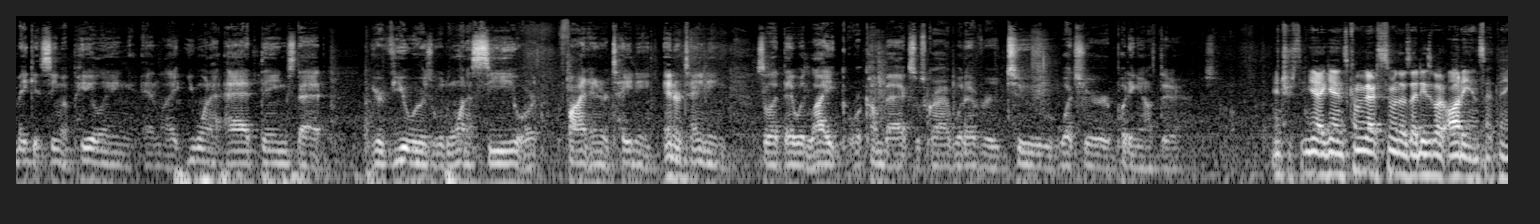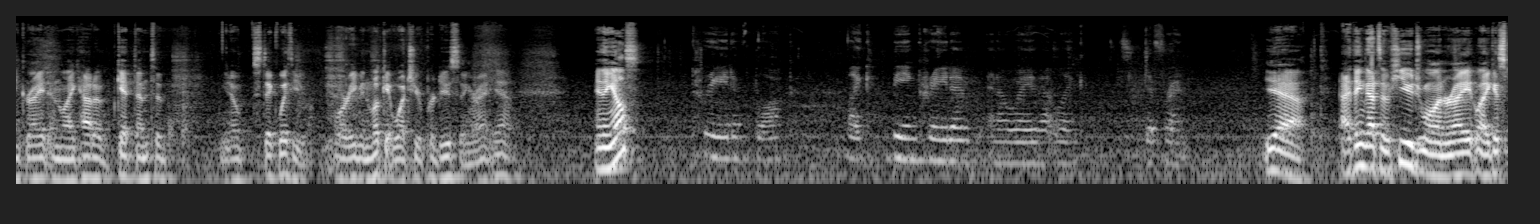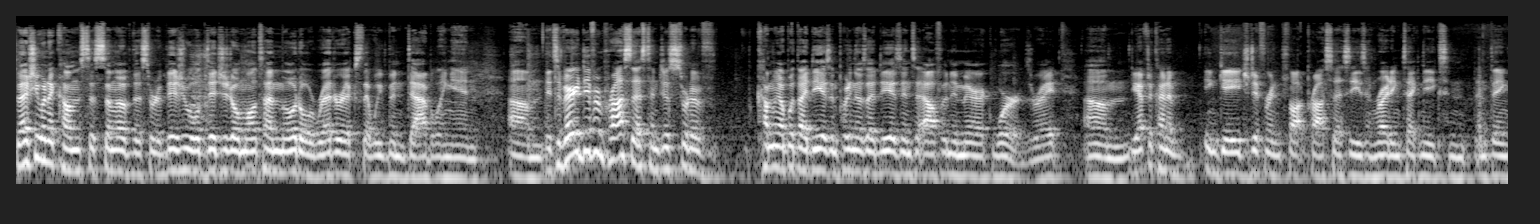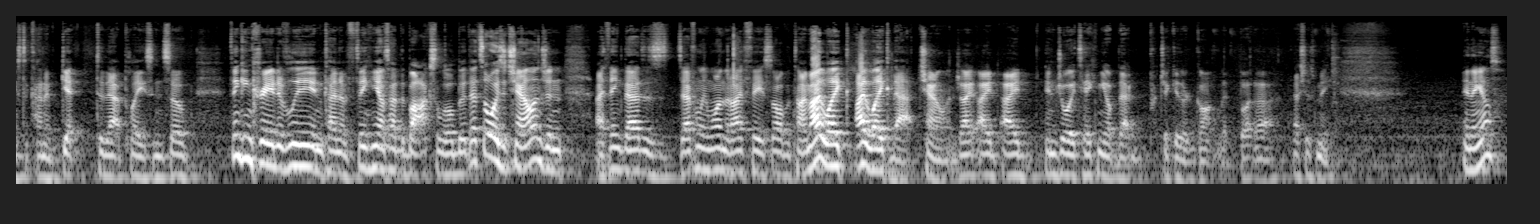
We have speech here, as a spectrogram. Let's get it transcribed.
make it seem appealing and like you want to add things that your viewers would want to see or find entertaining entertaining so that they would like or come back subscribe whatever to what you're putting out there so. Interesting. Yeah, again, it's coming back to some of those ideas about audience, I think, right? And like how to get them to, you know, stick with you or even look at what you're producing, right? Yeah. Anything else? Creative block, like being creative in a way that like it's different. Yeah. I think that's a huge one, right? Like, especially when it comes to some of the sort of visual, digital, multimodal rhetorics that we've been dabbling in. Um, it's a very different process than just sort of coming up with ideas and putting those ideas into alphanumeric words, right? Um, you have to kind of engage different thought processes and writing techniques and, and things to kind of get to that place. And so, thinking creatively and kind of thinking outside the box a little bit, that's always a challenge. And I think that is definitely one that I face all the time. I like, I like that challenge. I, I, I enjoy taking up that particular gauntlet, but uh, that's just me. Anything else?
